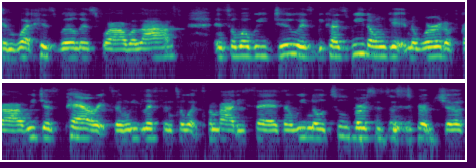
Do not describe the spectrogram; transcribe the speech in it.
and what his will is for our lives. And so what we do is because we don't get in the word of God, we just parrots and we listen to what somebody says and we know two verses of scripture,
